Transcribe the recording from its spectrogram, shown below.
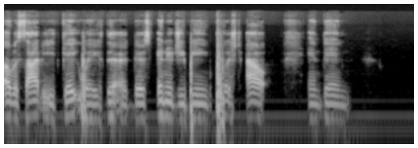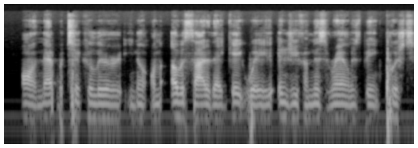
other side of these gateways, there there's energy being pushed out, and then on that particular, you know, on the other side of that gateway, the energy from this realm is being pushed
